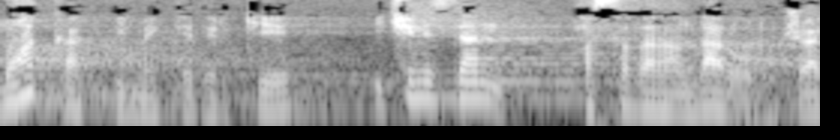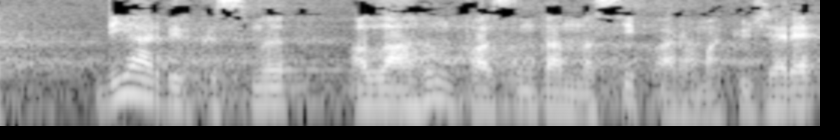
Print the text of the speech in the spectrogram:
muhakkak bilmektedir ki içinizden hastalananlar olacak, diğer bir kısmı Allah'ın fazlından nasip aramak üzere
